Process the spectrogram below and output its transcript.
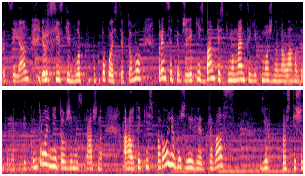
росіян і російських блокпостів. Тому, в принципі, вже якісь банківські моменти їх можна налагодити на підконтрольні, то вже не страшно. А от якісь паролі важливі для вас. Їх простіше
